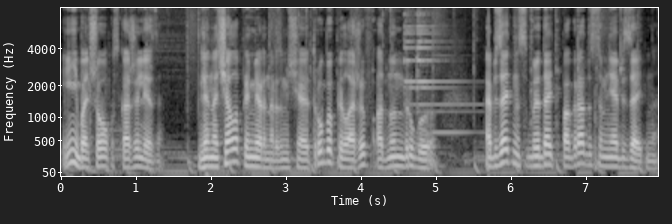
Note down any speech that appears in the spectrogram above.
и небольшого куска железа. Для начала примерно размещаю трубы, приложив одну на другую. Обязательно соблюдать по градусам не обязательно,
